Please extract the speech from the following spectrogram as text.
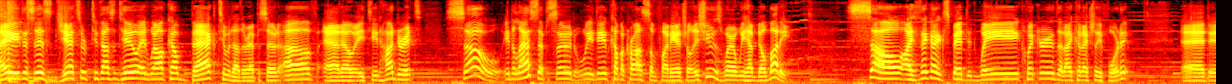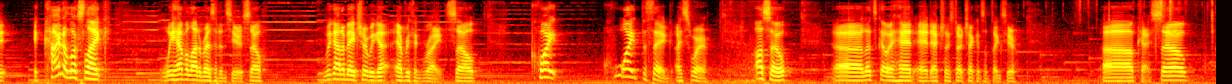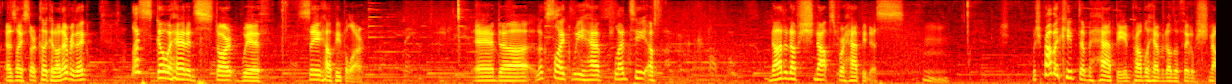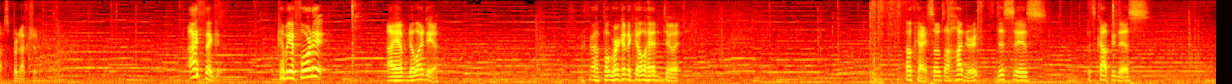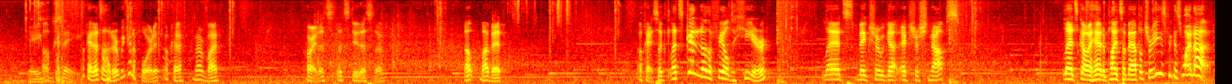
Hey, this is Jetsurf 2002, and welcome back to another episode of Anno 1800. So, in the last episode, we did come across some financial issues where we have no money. So, I think I expanded way quicker than I could actually afford it. And it, it kind of looks like we have a lot of residents here, so we got to make sure we got everything right. So, quite, quite the thing, I swear. Also, uh, let's go ahead and actually start checking some things here. Uh, okay, so as I start clicking on everything, let's go ahead and start with seeing how people are. And uh, looks like we have plenty of... Not enough schnapps for happiness. Hmm. We should probably keep them happy and probably have another thing of schnapps production. I think can we afford it? I have no idea. but we're going to go ahead and do it. Okay, so it's a 100. This is... Let's copy this. Game Okay. saved. okay, that's a 100. We can afford it. Okay, never mind. Alright, let's let's do this then. Oh, my bad. Okay, so let's get another field here. Let's make sure we got extra schnapps. Let's go ahead and plant some apple trees, because why not?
